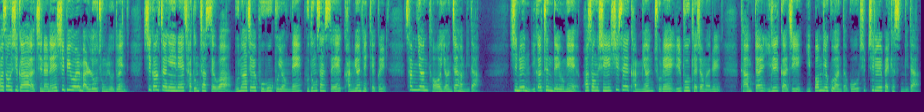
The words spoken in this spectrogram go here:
화성시가 지난해 12월 말로 종료된 시각장애인의 자동차세와 문화재 보호구역 내 부동산세 감면 혜택을 3년 더 연장합니다. 시는 이 같은 내용의 화성시 시세 감면 조례 일부 개정안을 다음 달 1일까지 입법 예고한다고 17일 밝혔습니다.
